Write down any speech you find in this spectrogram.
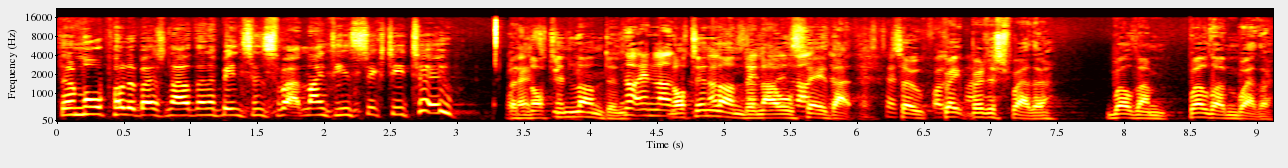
There are more polar bears now than have been since about 1962 but well, not in London. Not in London. Not in oh, London, I will say that. So, great British weather. Well done, well done, weather.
